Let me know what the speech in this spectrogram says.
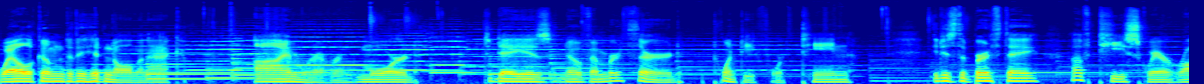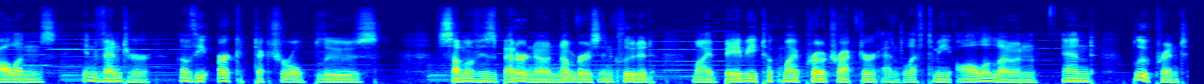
Welcome to the Hidden Almanac. I'm Reverend Mord. Today is November 3rd, 2014. It is the birthday of T. Square Rawlins, inventor of the architectural blues. Some of his better known numbers included My Baby Took My Protractor and Left Me All Alone, and Blueprint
